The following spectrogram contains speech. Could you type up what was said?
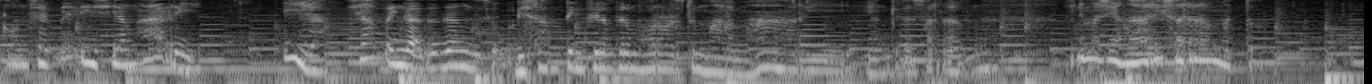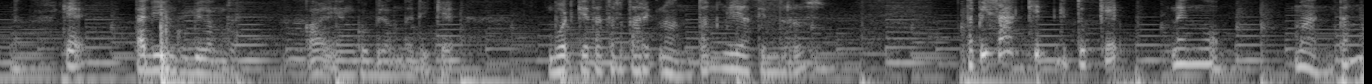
konsepnya di siang hari. Iya Siapa yang nggak keganggu coba? di samping film-film horor itu malam hari yang kita serem. Ini masih yang hari serem tuh kayak tadi yang gue bilang Roy kalau yang gue bilang tadi kayak buat kita tertarik nonton ngeliatin terus tapi sakit gitu kayak nengok mantan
